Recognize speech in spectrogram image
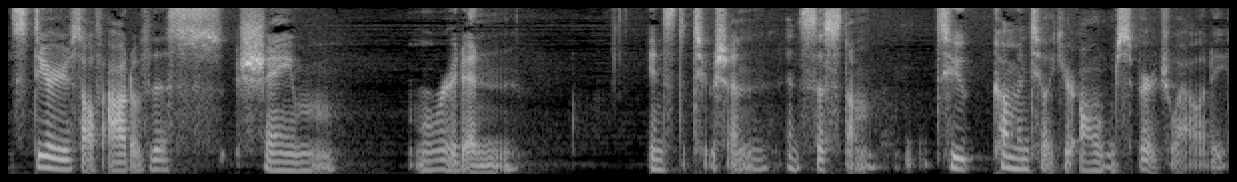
steer yourself out of this shame ridden institution and system to come into like your own spirituality.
